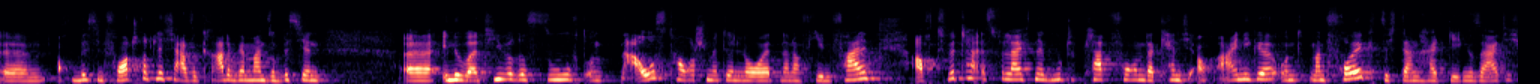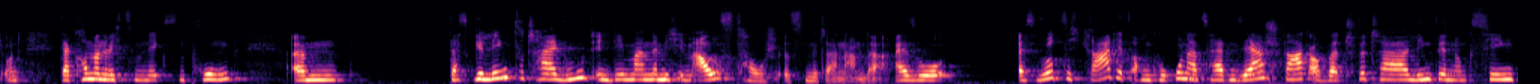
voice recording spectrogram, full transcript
ähm, auch ein bisschen fortschrittlicher. Also gerade wenn man so ein bisschen äh, Innovativeres sucht und einen Austausch mit den Leuten, dann auf jeden Fall. Auch Twitter ist vielleicht eine gute Plattform, da kenne ich auch einige und man folgt sich dann halt gegenseitig. Und da kommen wir nämlich zum nächsten Punkt. Ähm, das gelingt total gut, indem man nämlich im Austausch ist miteinander. Also es wird sich gerade jetzt auch in Corona-Zeiten sehr stark auch bei Twitter, LinkedIn und Xing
